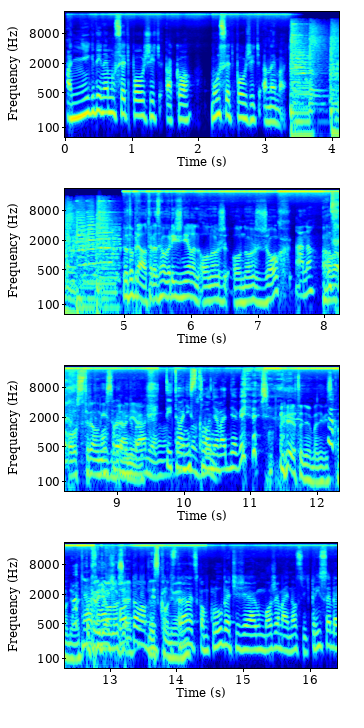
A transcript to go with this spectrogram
a nikdy nemusieť použiť, ako musieť použiť a nemať. No dobré, ale teraz hovoríš nielen o, nož, o nožoch, Áno. ale o strelných zbraniach. no. Ty to ani skloňovať nevieš. ja to neviem ani vyskloňovať. Ja Pokiaľ ide o v nože, neskloňujem. streleckom klube, čiže ja ju môžem aj nosiť pri sebe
